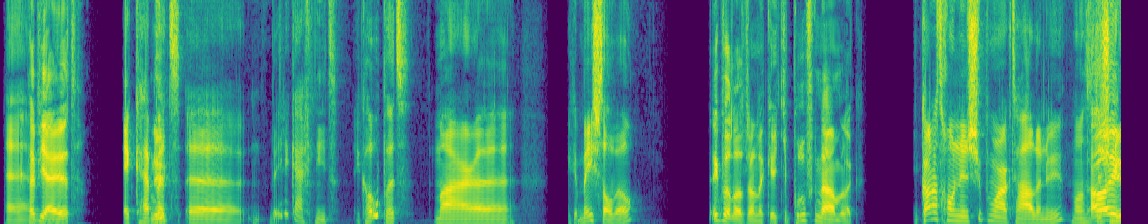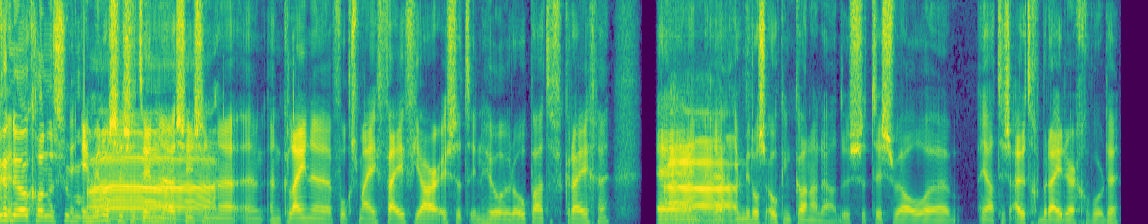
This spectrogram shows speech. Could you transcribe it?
Heb Ehm, jij het? ik heb Nu? het, weet ik eigenlijk niet. Ik hoop het, maar ik heb meestal wel. Ik wil dat wel een keertje proeven namelijk. Je kan het gewoon in de supermarkt halen nu. Want het Oh, is je nu, ook gewoon een super... Inmiddels is het in, eh, Ah. sinds een, eh, een, een kleine, volgens mij vijf jaar, is het in heel Europa te verkrijgen. En Ah. eh, inmiddels ook in Canada. Dus het is wel, ja, het is uitgebreider geworden.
